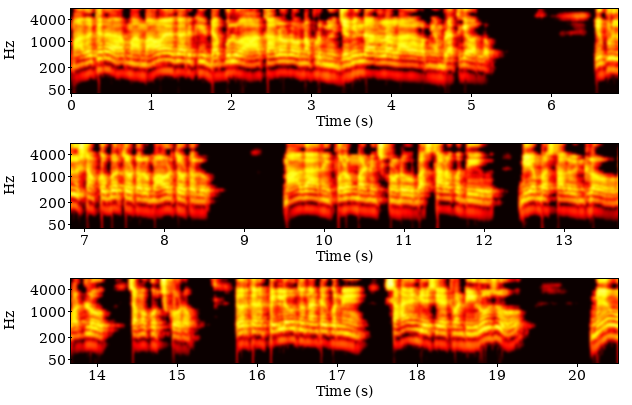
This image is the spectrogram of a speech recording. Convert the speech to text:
మా దగ్గర మా మామయ్య గారికి డబ్బులు ఆ కాలంలో ఉన్నప్పుడు మేము జమీందారుల లాగా మేము బ్రతికే వాళ్ళం. ఎప్పుడు చూసినా కొబ్బరి తోటలు మామిడి తోటలు మాగాని పొలం పండించుకున్నాడు బస్తాల కొద్దీ బియ్యం బస్తాలు ఇంట్లో వడ్లు సమకూర్చుకోవడం. ఎవరికైనా పెళ్ళి అవుతుందంటే కొన్ని సహాయం చేసేటువంటి ఈరోజు మేము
